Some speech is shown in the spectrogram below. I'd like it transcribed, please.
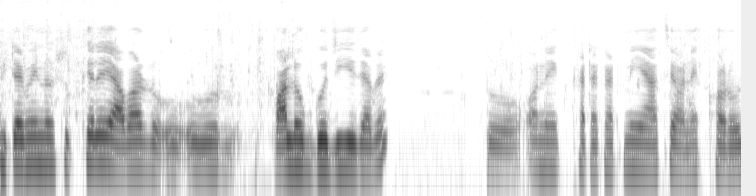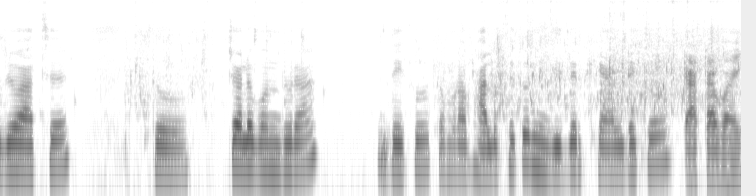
ভিটামিন ওষুধ খেলে আবার ওর পালক গজিয়ে যাবে। তো অনেক খাটাখাটনি আছে, অনেক খরচও আছে। তো চলো বন্ধুরা, দেখো তোমরা ভালো থেকো, নিজেদের খেয়াল রেখো। Tata, bye.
